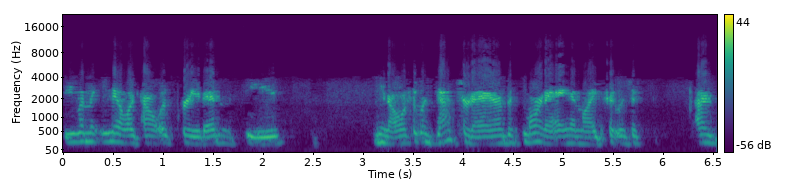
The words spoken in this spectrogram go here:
see when the email account was created and see, you know, if it was yesterday or this morning and like it was just I,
